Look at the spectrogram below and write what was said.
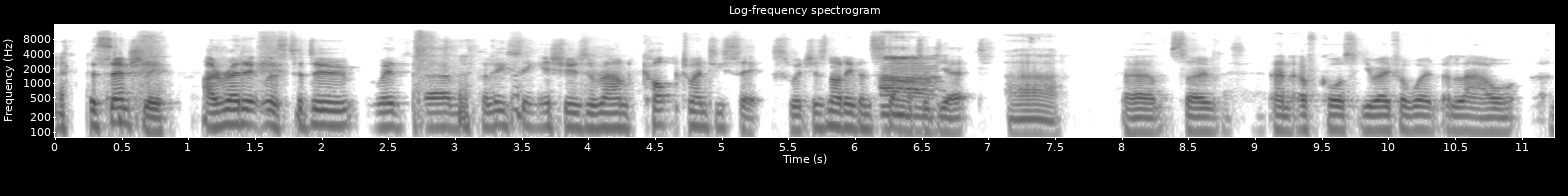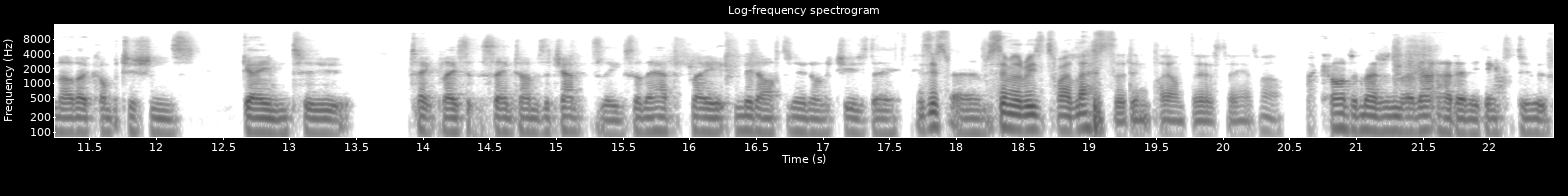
essentially. I read it was to do with um, policing issues around COP26, which has not even started Ah. yet. ah, Um, so and of course UEFA won't allow another competitions game to take place at the same time as the Champions League, so they had to play mid-afternoon on a Tuesday. is this Um, similar reasons why Leicester didn't play on Thursday as well? I can't imagine that that had anything to do with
